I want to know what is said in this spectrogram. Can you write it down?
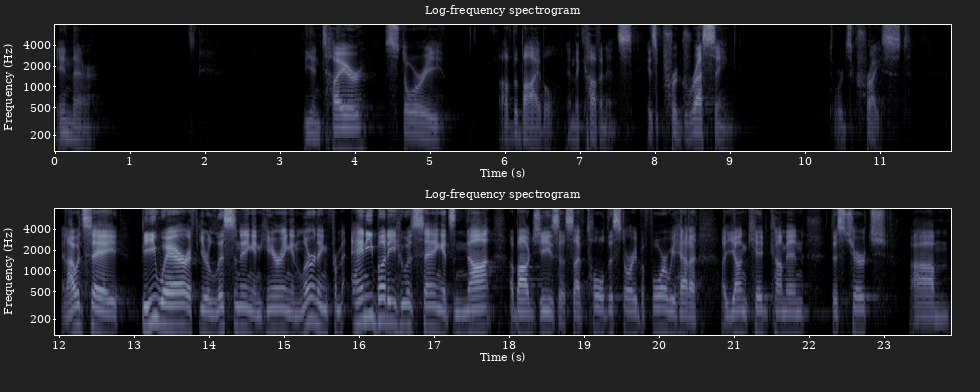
in there. The entire story of the Bible and the covenants is progressing towards Christ. And I would say beware if you're listening and hearing and learning from anybody who is saying it's not about Jesus. I've told this story before. We had a, a young kid come in this church um,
